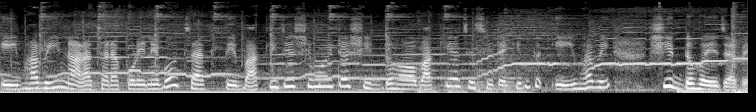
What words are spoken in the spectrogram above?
এইভাবেই নাড়াচাড়া করে নেব, যাতে বাকি যে সিমইটা সিদ্ধ হওয়া বাকি আছে সেটা কিন্তু এইভাবেই সিদ্ধ হয়ে যাবে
